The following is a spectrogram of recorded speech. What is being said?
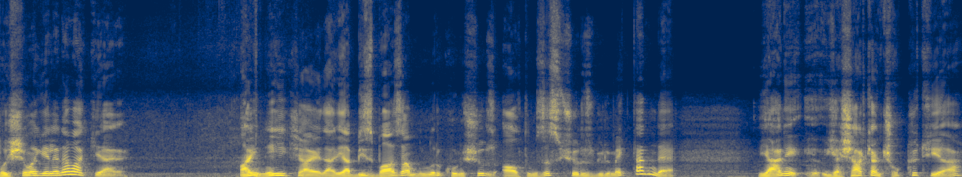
Başıma gelene bak yani. Ay ne hikayeler ya biz bazen bunları konuşuyoruz altımıza sıçıyoruz gülmekten de. Yani e, yaşarken çok kötü ya.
